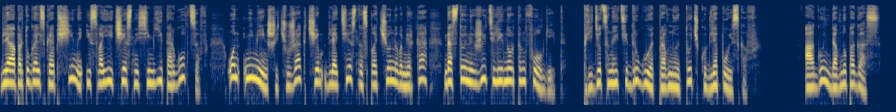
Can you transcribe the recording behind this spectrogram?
для португальской общины и своей честной семьи торговцев он не меньший чужак, чем для тесно сплоченного мирка достойных жителей Нортон-Фолгейт. Придется найти другую отправную точку для поисков. А огонь давно погас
